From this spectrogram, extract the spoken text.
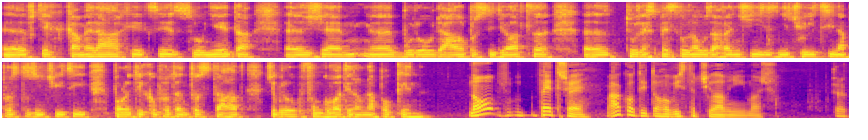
eh, v těch kamerách jaksi slunit a eh, že eh, budou dál prostě dělat tu nesmyslnou zahraniční zničující, naprosto zničující politiku pro tento stát, že budou fungovat jenom na pokyn. No, Petře, ako ty toho vystrčila vnímaš? Tak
